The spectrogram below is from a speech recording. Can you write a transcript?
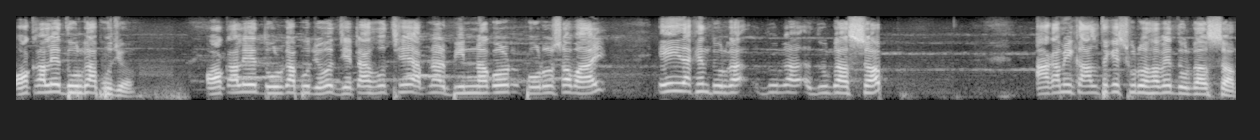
অকালে দুর্গা পুজো। অকালে দুর্গা পুজো, যেটা হচ্ছে আপনার বিননগর পৌরসভায়, এই দেখেন দুর্গা দুর্গা দুর্গা উৎসব। আগামীকাল থেকে শুরু হবে দুর্গা উৎসব।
